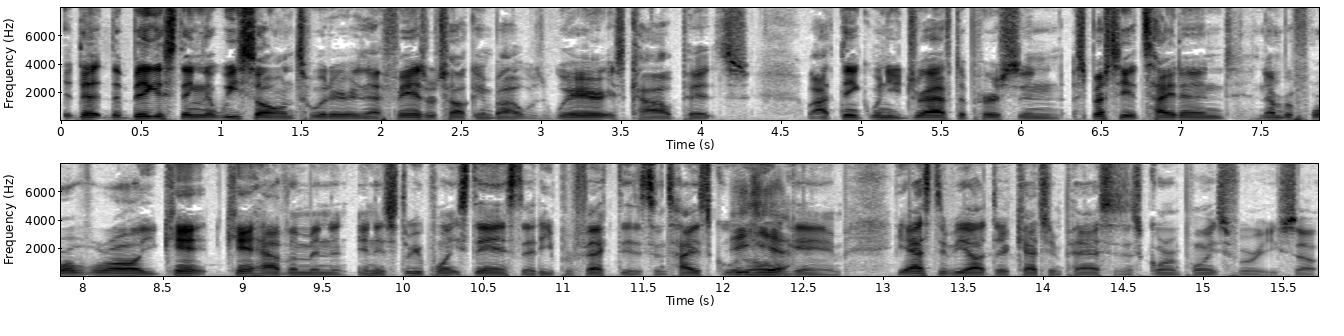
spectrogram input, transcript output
the the biggest thing that we saw on Twitter and that fans were talking about was where is Kyle Pitts? I think when you draft a person, especially a tight end, number four overall, you can't can't have him in in his three point stance that he perfected since high school the Yeah. whole game. He has to be out there catching passes and scoring points for you. So,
